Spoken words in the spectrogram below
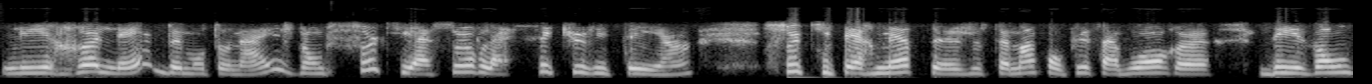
les relais de motoneige, donc ceux qui assurent la sécurité, hein, ceux qui permettent euh, justement qu'on puisse avoir euh, des ondes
